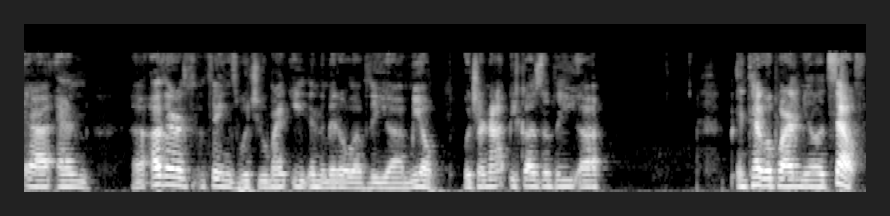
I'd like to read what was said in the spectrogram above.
uh, and uh, other things which you might eat in the middle of the uh, meal, which are not because of the uh, integral part of the meal itself.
